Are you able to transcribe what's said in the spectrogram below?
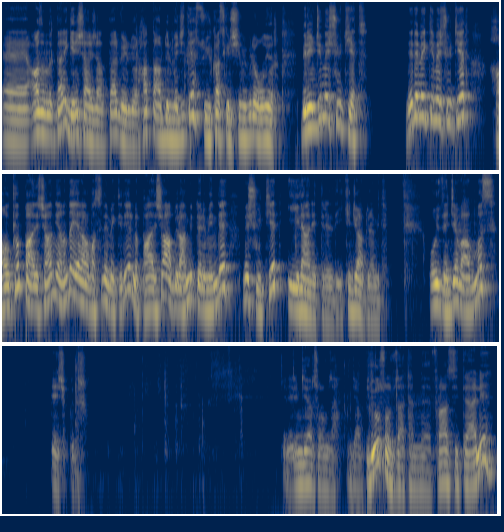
e, azınlıklara geniş ayrıcalıklar veriliyor. Hatta Abdülmecit'e suikast girişimi bile oluyor. Birinci meşrutiyet. Ne demekti meşrutiyet? Halkın padişahın yanında yer alması demekti değil mi? Padişah Abdülhamit döneminde meşrutiyet ilan ettirildi. İkinci Abdülhamit. O yüzden cevabımız D şıkkıdır. Gelelim diğer sorumuza. Ya biliyorsunuz zaten e, Fransız ihtilali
